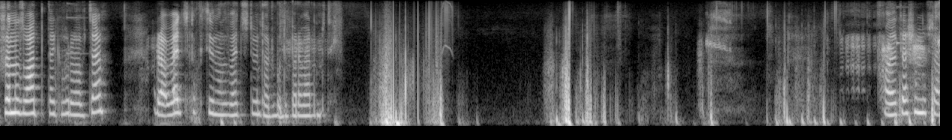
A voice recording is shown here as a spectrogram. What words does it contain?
Якщо назвати так гравця, гравець так ці називається, то він теж буде перевернутий. Але це ще не все.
